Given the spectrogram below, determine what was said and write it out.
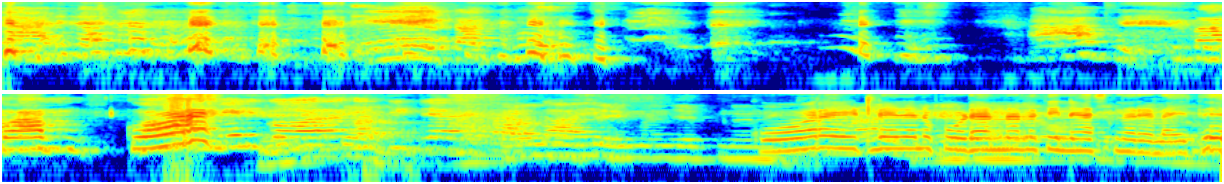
గాడిద. ఏయ్ తప్పు. ఆపు. బాబ్ కూర. కూర వేయట్లేదని పొడి అన్నాలు తినేస్తున్నారు ఇలా అయితే.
